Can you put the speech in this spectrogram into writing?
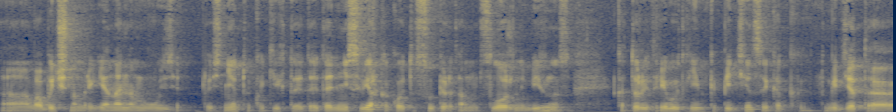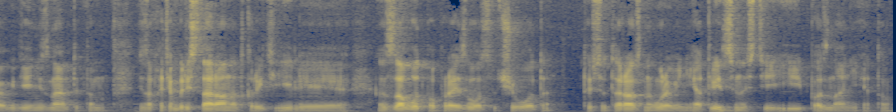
в обычном региональном вузе. То есть нету каких-то, это, это не сверх какой-то супер там сложный бизнес, который требует каких-то компетенций, как где-то, где, не знаю, ты там, не знаю, хотя бы ресторан открыть или завод по производству чего-то. То есть это разный уровень и ответственности, и познания этого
